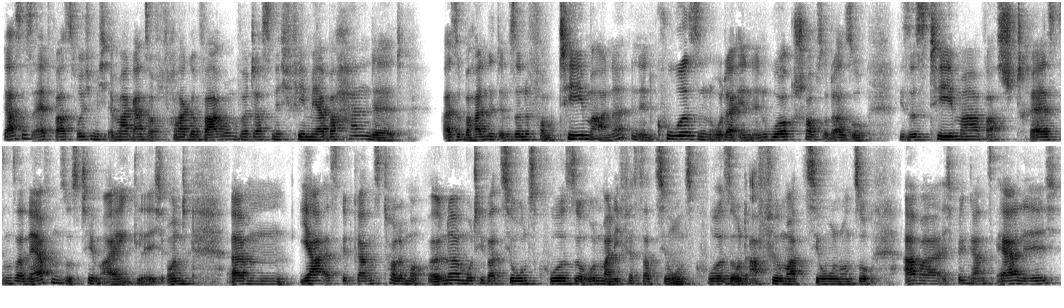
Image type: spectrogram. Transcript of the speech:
das ist etwas, wo ich mich immer ganz oft frage, warum wird das nicht viel mehr behandelt? Also behandelt im Sinne vom Thema, ne? in, in Kursen oder in, in Workshops oder so. Dieses Thema, was stresst unser Nervensystem eigentlich? Und ähm, ja, es gibt ganz tolle ne, Motivationskurse und Manifestationskurse und Affirmationen und so. Aber ich bin ganz ehrlich,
